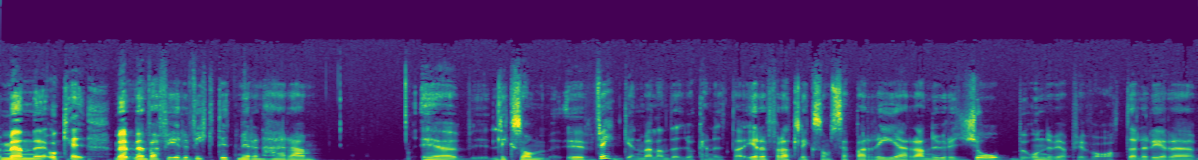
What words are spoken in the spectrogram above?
Men eh, okej, okay. men, men varför är det viktigt med den här um, eh, liksom eh, väggen mellan dig och Anita? Är det för att liksom separera, nu är det jobb och nu är jag privat? Eller är det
